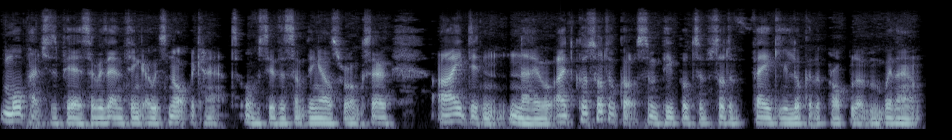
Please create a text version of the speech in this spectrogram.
more patches appear. So we then think, oh, it's not the cat. Obviously, there's something else wrong. So I didn't know. I'd sort of got some people to sort of vaguely look at the problem without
